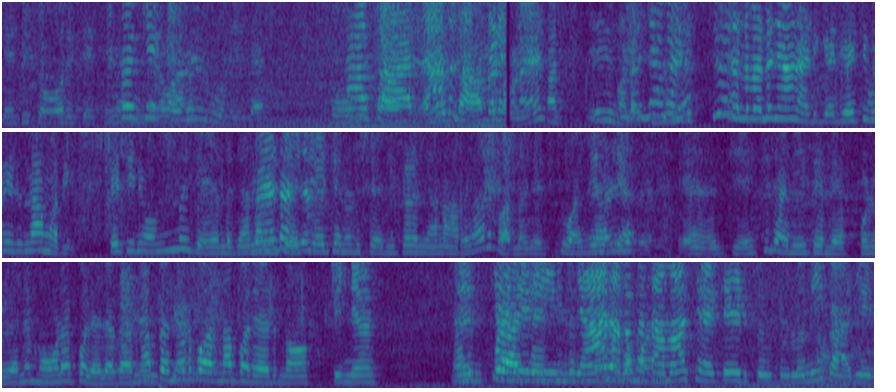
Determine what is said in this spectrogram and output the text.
ചേച്ചി. സോറി ചേച്ചി കൂടിയില്ലേ? വേണ്ട ഞാൻ അടിക്കാം. ചേച്ചി ഇവിടെ ഇരുന്നാ മതി. ചേച്ചി ഇനി ഒന്നും ചെയ്യണ്ട. ഞാൻ ചേച്ചി എന്നോട് ക്ഷമിക്കണം. ഞാൻ അറിയാതെ പറഞ്ഞു. ചേച്ചിക്ക് വയ്യാഴ്ച ചേച്ചിയുടെ അനിയത്തിയല്ലേ? എപ്പോഴും എന്നെ മോളെ പോലെയല്ല. കാരണം അപ്പൊ എന്നോട് പറഞ്ഞാ പോരായിരുന്നോ? പിന്നെ ഞാൻ അതൊക്കെ തമാശയായിട്ടേ എടുത്തുവിട്ടുള്ളൂ. നീ കാര്യം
